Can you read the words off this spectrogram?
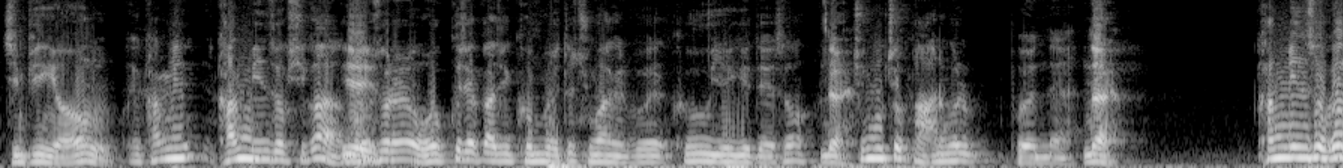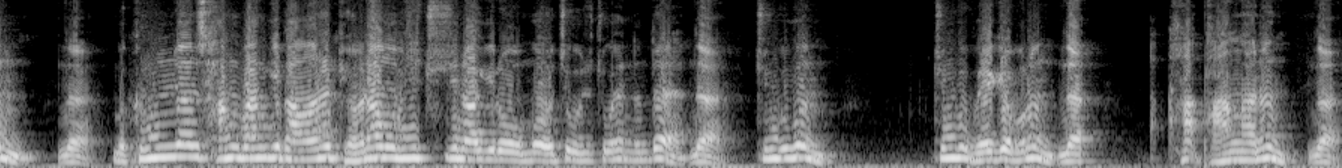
진핑 형. 예, 강민 강민석 씨가 예. 그 소리는 엊그제까지 근무했던 중앙일보에 그 얘기에 대해서 네. 중국 적 반응을 보였네. 네, 강민석은 네, 뭐 금년 상반기 방안을 변함없이 추진하기로 뭐 어쩌고 저쩌고 했는데 네, 중국은 중국 외교부는 네, 하- 방안은 네.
